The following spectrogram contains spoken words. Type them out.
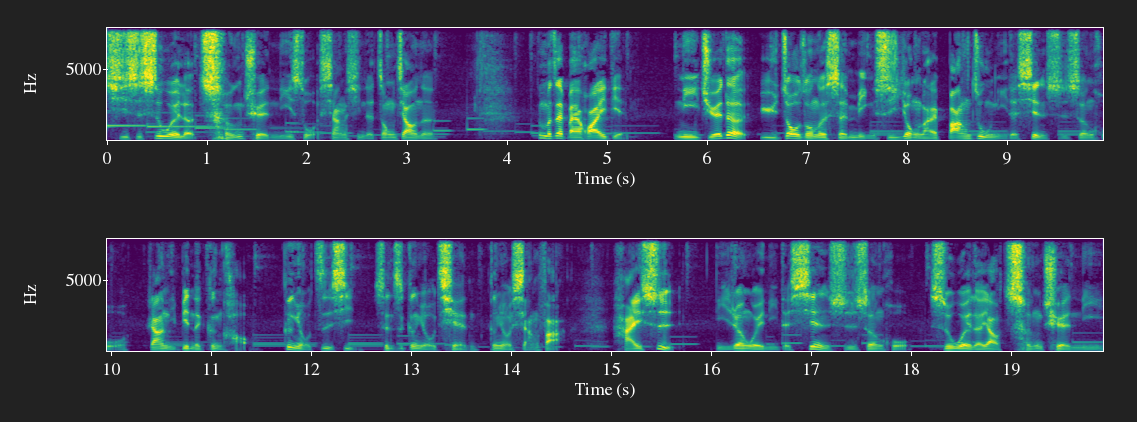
其实是为了成全你所相信的宗教呢？那么再白话一点，你觉得宇宙中的神明是用来帮助你的现实生活，让你变得更好、更有自信，甚至更有钱、更有想法，还是你认为你的现实生活是为了要成全你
